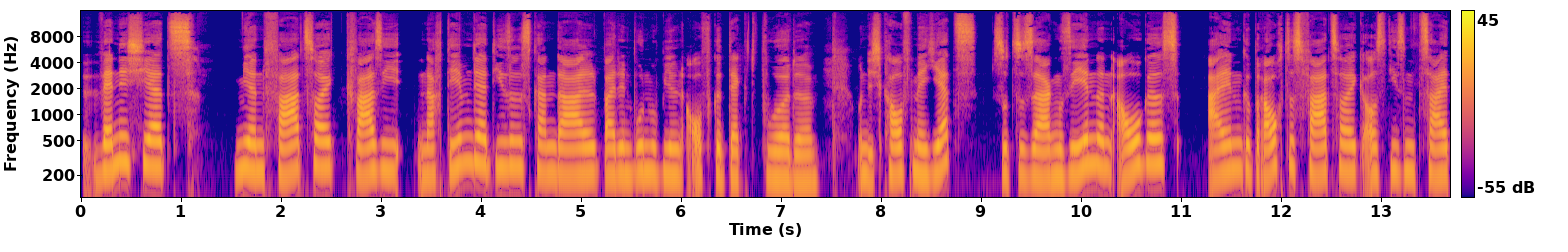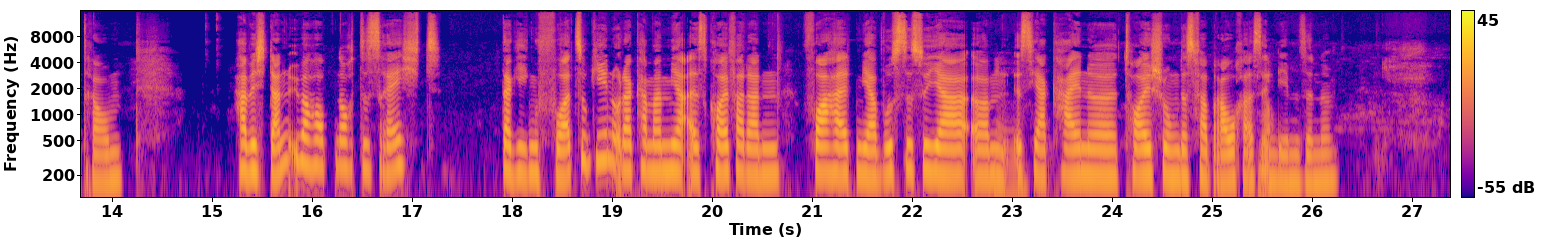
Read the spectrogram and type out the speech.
Wenn ich jetzt mir ein Fahrzeug quasi nachdem der Dieselskandal bei den Wohnmobilen aufgedeckt wurde und ich kaufe mir jetzt sozusagen sehenden Auges ein gebrauchtes Fahrzeug aus diesem Zeitraum habe ich dann überhaupt noch das Recht, dagegen vorzugehen oder kann man mir als Käufer dann vorhalten, ja, wusstest du ja, ähm, mhm. ist ja keine Täuschung des Verbrauchers ja. in dem Sinne?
